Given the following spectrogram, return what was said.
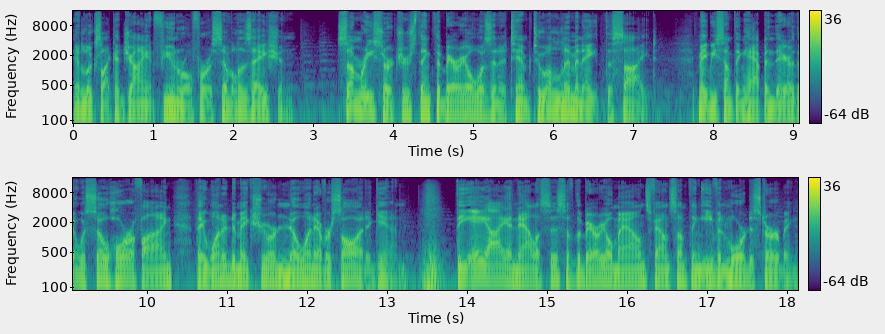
It looks like a giant funeral for a civilization. Some researchers think the burial was an attempt to eliminate the site. Maybe something happened there that was so horrifying they wanted to make sure no one ever saw it again. The AI analysis of the burial mounds found something even more disturbing.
